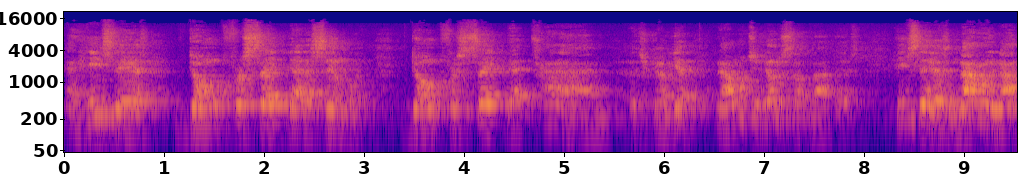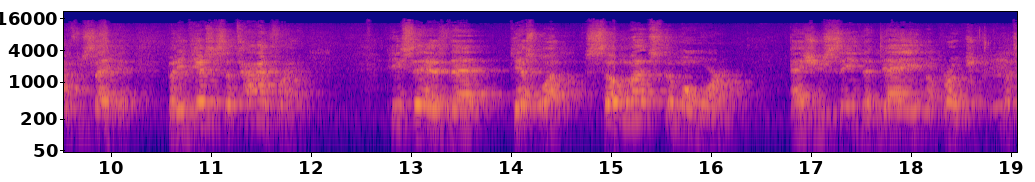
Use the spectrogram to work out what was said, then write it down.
And he says, don't forsake that assembly. Don't forsake that time that you come together. Now, I want you to notice something about this. He says not only not to forsake it, but he gives us a time frame. He says that, guess what? So much the more as you see the day approaching. What's?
